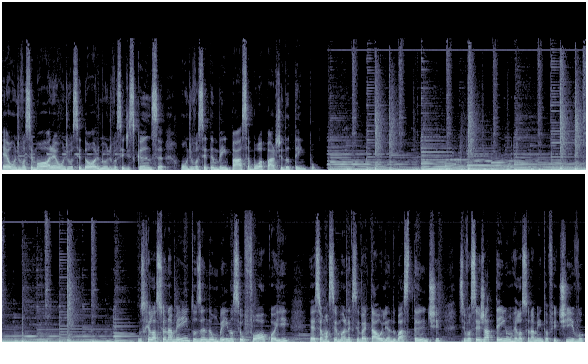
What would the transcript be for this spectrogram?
é onde você mora, é onde você dorme, onde você descansa, onde você também passa boa parte do tempo. Os relacionamentos andam bem no seu foco aí. Essa é uma semana que você vai estar tá olhando bastante se você já tem um relacionamento afetivo,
